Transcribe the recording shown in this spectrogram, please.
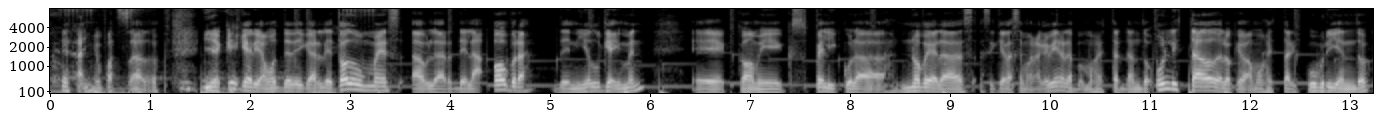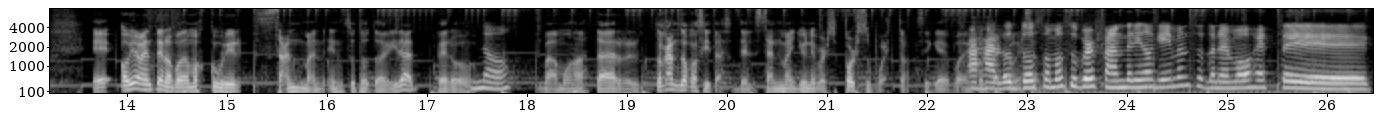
año pasado. Y es que queríamos dedicarle todo un mes a hablar de la obra de Neil Gaiman. Eh, cómics, películas, novelas. Así que la semana que viene les vamos a estar dando un listado de lo que vamos a estar cubriendo. Eh, obviamente no podemos cubrir Sandman en su totalidad, pero No. vamos a estar tocando cositas del Sandman Universe, por supuesto. Así que pueden Ajá, los dos eso. somos super fan de Neil Gaiman, so tenemos este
